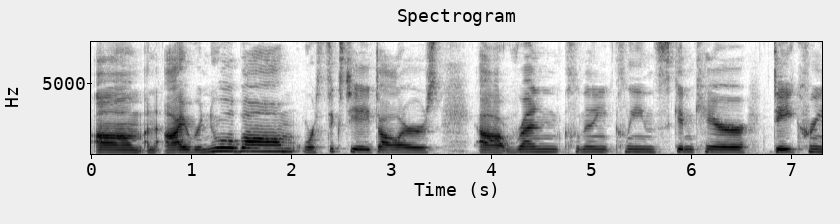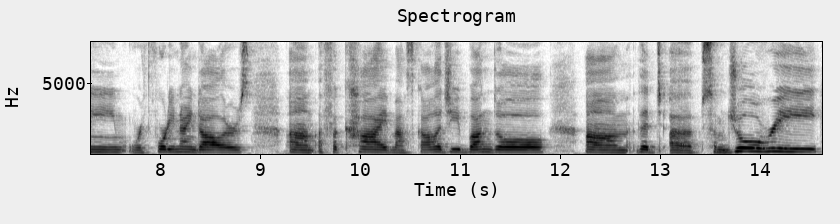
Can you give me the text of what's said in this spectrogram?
um, an eye renewal balm or $68, uh, Run Clean, Clean Skincare Day Cream worth $49, um, a Fakai Maskology bundle, um, the, uh, some jewelry,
